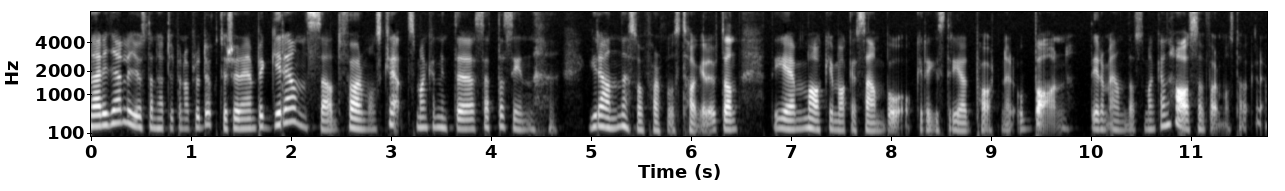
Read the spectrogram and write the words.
när det gäller just den här typen av produkter så är det en begränsad förmånskrets. Man kan inte sätta sin granne som förmånstagare utan det är make, maka, sambo och registrerad partner och barn. Det är de enda som man kan ha som förmånstagare.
